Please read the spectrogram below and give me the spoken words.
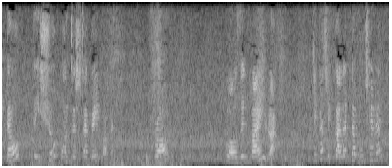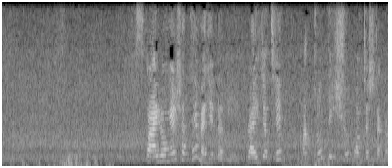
এটাও তেইশশো পঞ্চাশ টাকাই পাবেন। ফ্রম ক্লজেট বাই রাখি ঠিক আছে? কালারটা বুঝে নেন। স্কাই রঙের সাথে ম্যাজেন্ডা দিয়ে। প্রাইস আছে মাত্র তেইশশো পঞ্চাশ টাকা।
